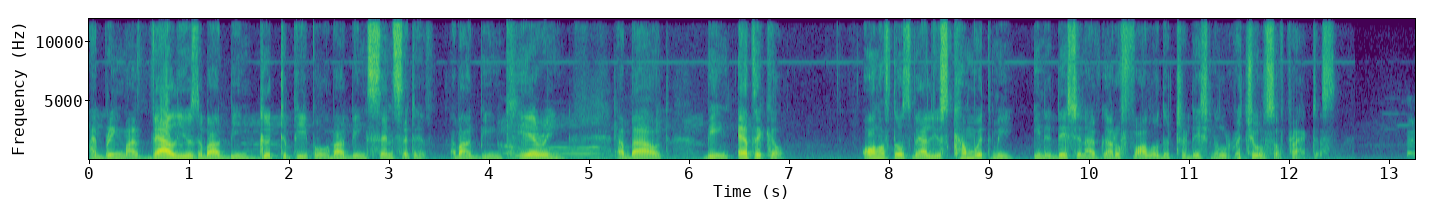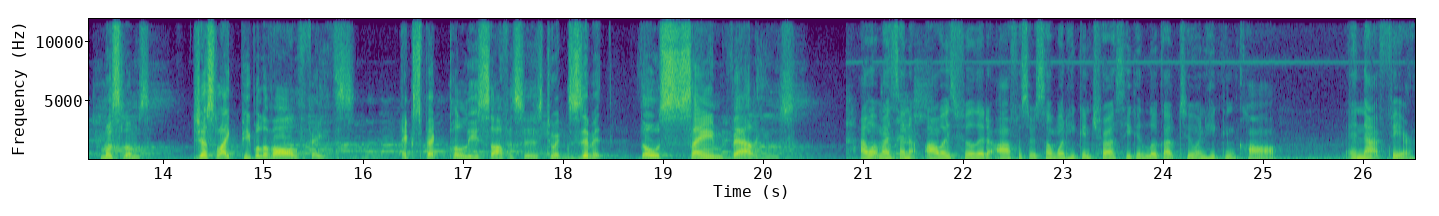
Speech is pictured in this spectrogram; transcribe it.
I bring my values about being good to people, about being sensitive, about being caring, about being ethical. all of those values come with me. In addition, I've got to follow the traditional rituals of practice. Muslims, just like people of all faiths, expect police officers to exhibit those same values. I want my son to always feel that an officer is someone he can trust, he can look up to, and he can call, and not fear.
